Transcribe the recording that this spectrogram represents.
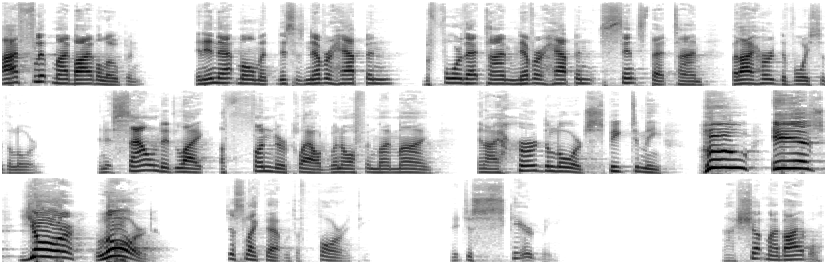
I flipped my Bible open. And in that moment, this has never happened before that time, never happened since that time, but I heard the voice of the Lord. And it sounded like a thunder cloud went off in my mind and I heard the Lord speak to me Who is your Lord? Just like that with authority. It just scared me. And I shut my Bible.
